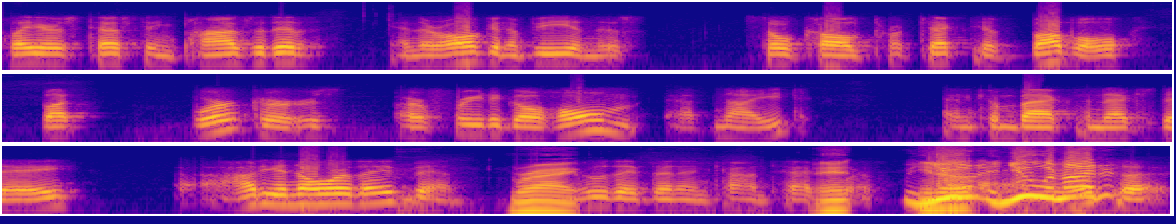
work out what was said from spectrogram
players testing positive, and they're all going to be in this so-called protective bubble, but workers are free to go home at night and come back the next day. How do you know where they've been? Right. Who they've been in contact And- with? You you, know- and you and I, It's a-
